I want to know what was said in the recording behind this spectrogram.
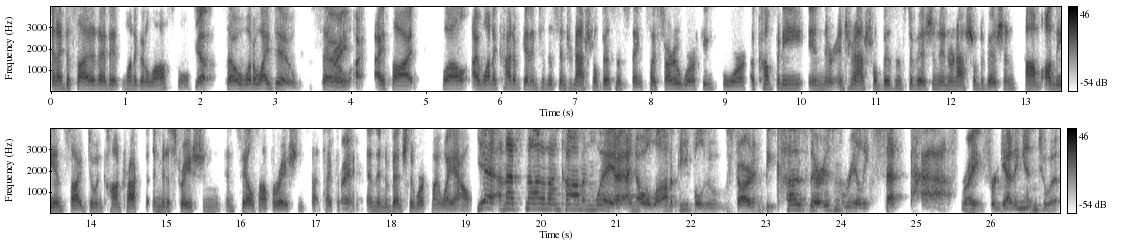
and i decided i didn't want to go to law school yep so what do i do so right. I, I thought well, I want to kind of get into this international business thing. So I started working for a company in their international business division, international division um, on the inside, doing contract administration and sales operations, that type of right. thing. And then eventually work my way out. Yeah. And that's not an uncommon way. I, I know a lot of people who started because there isn't really set path, right, for getting into it.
